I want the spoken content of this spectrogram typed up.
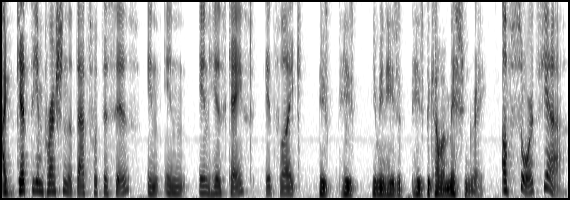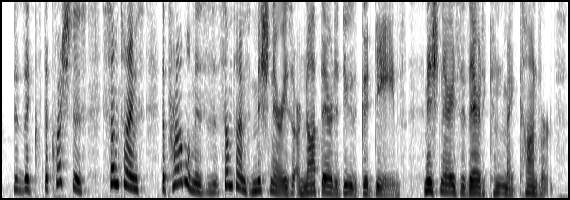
I get the impression that that's what this is in in in his case. It's like He's he's you mean he's he's become a missionary? of sorts, yeah. The, the the question is sometimes the problem is, is that sometimes missionaries are not there to do the good deeds. Missionaries are there to con- make converts.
